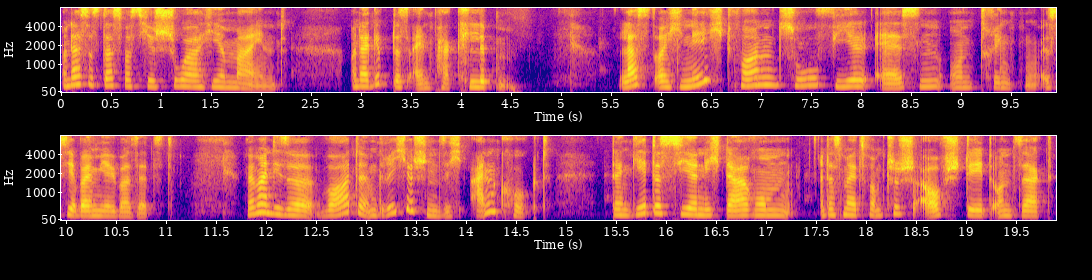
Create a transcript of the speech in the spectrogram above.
Und das ist das, was Jeshua hier meint. Und da gibt es ein paar Klippen. Lasst euch nicht von zu viel essen und trinken, ist hier bei mir übersetzt. Wenn man diese Worte im Griechischen sich anguckt, dann geht es hier nicht darum, dass man jetzt vom Tisch aufsteht und sagt,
